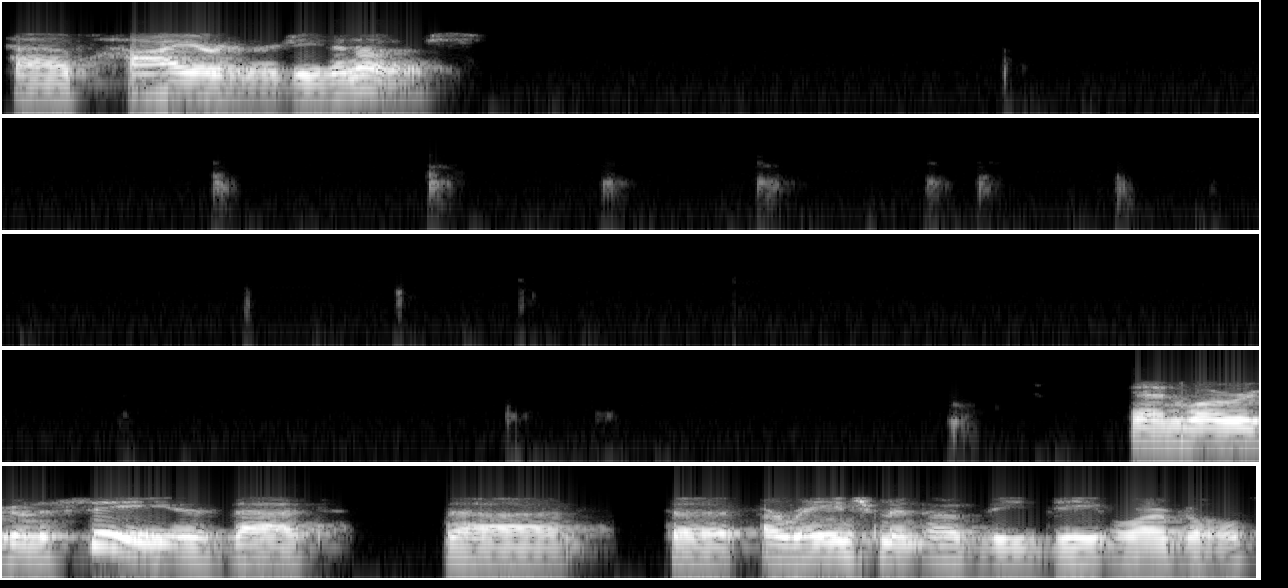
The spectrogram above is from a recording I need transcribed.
have higher energy than others. And what we're going to see is that the, the arrangement of the d orbitals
